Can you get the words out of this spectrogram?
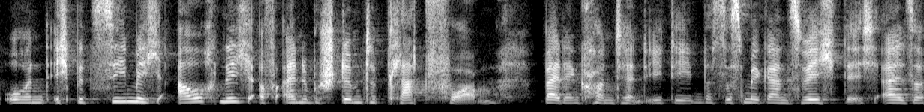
Und ich beziehe mich auch nicht auf eine bestimmte Plattform bei den Content-Ideen. Das ist mir ganz wichtig. Also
